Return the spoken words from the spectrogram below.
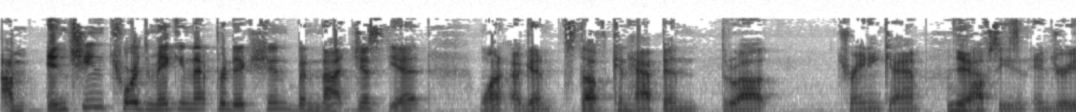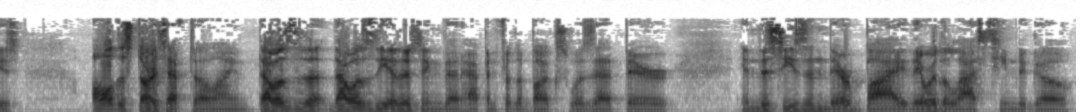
I'm inching towards making that prediction, but not just yet one again, stuff can happen throughout training camp, Yeah. off-season injuries. All the stars have to align. That was the that was the other thing that happened for the Bucs was that they're in this season they're by they were the last team to go.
